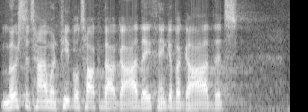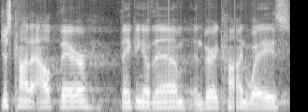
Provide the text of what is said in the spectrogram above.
Most of the time, when people talk about God, they think of a God that's just kind of out there, thinking of them in very kind ways.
